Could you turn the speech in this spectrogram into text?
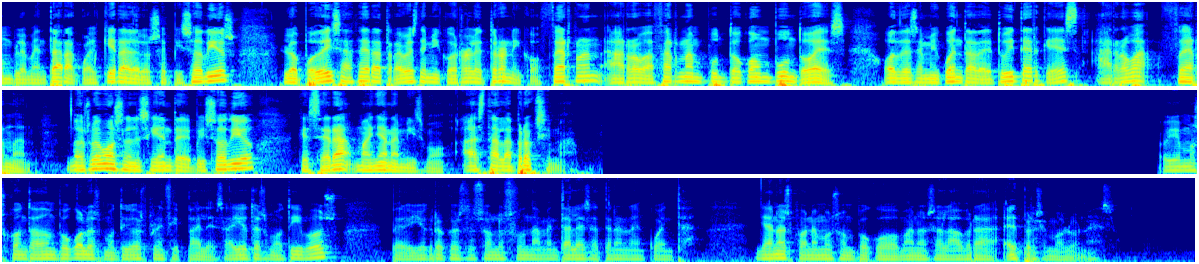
a cualquiera de los episodios, lo podéis hacer a través de mi correo electrónico fernan.fernan.com.es o desde mi cuenta de Twitter que es arroba fernan. Nos vemos en el siguiente episodio que será mañana mismo. Hasta la próxima. Hoy hemos contado un poco los motivos principales. Hay otros motivos, pero yo creo que estos son los fundamentales a tener en cuenta. Ya nos ponemos un poco manos a la obra el próximo lunes.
